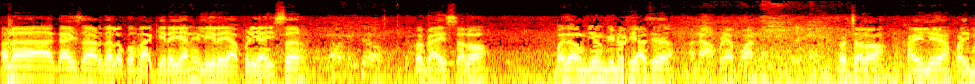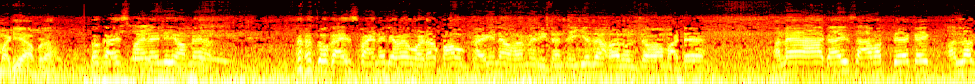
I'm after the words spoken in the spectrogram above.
અને ગાઈસ અડધા લોકો બાકી રહ્યા ને લી રહી આપણી આઈસર. તો ગાઈસ ચલો. બધા ઊંઘી ઊંઘી ઉઠ્યા છે. અને આપણે પણ, તો ચલો, ખાઈ લઈએ, પછી મળીએ આપણે. તો ગાઈસ ફાઇનલી અમે, તો ગાઈસ ફાઇનલી અમે વડાપાઉં ખાઈને હવે અમે રિટર્ન થઈ ગયા છે હરોલ જવા માટે. અને આ ગાઈસ આ વખતે કંઈક અલગ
